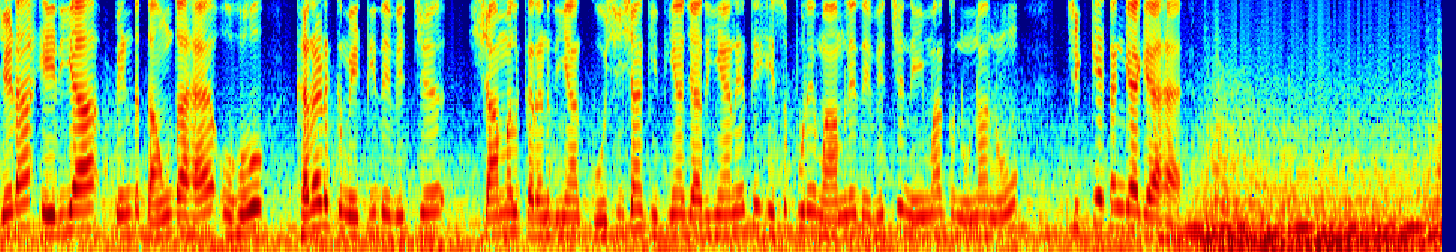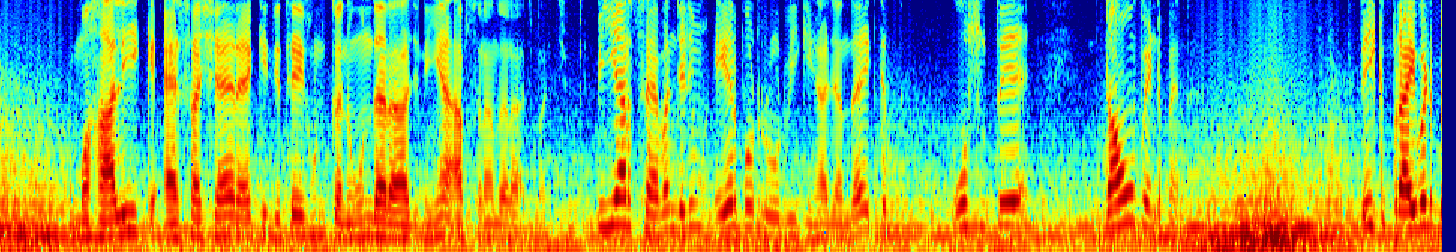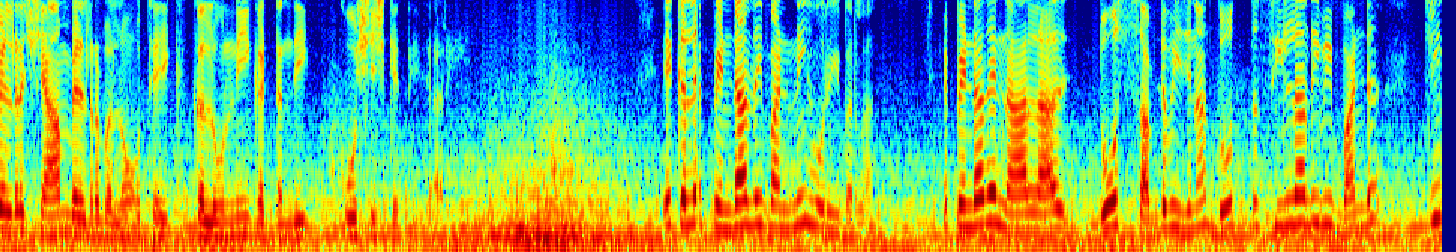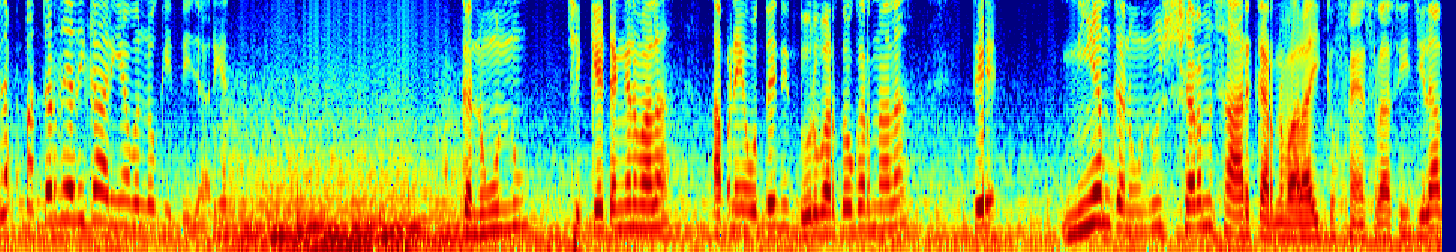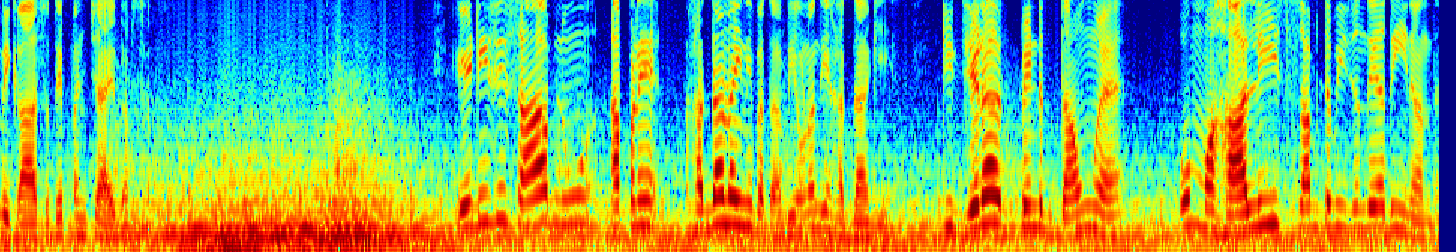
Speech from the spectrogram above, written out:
ਜਿਹੜਾ ਏਰੀਆ ਪਿੰਡ ਦਾਉਂ ਦਾ ਹੈ, ਉਹ ਖਰੜ ਕਮੇਟੀ ਦੇ ਵਿੱਚ ਸ਼ਾਮਲ ਕਰਨ ਦੀਆਂ ਕੋਸ਼ਿਸ਼ਾਂ ਕੀਤੀਆਂ ਜਾ ਰਹੀਆਂ ਨੇ ਤੇ ਇਸ ਪੂਰੇ ਮਾਮਲੇ ਦੇ ਵਿੱਚ ਨਿਯਮਾਂ ਕਾਨੂੰਨਾਂ ਨੂੰ ਛਿੱਕੇ ਟੰਗਿਆ ਗਿਆ ਹੈ। ਮੋਹਾਲੀ ਇੱਕ ਐਸਾ ਸ਼ਹਿਰ ਹੈ ਕਿ ਜਿੱਥੇ ਹੁਣ ਕਾਨੂੰਨ ਦਾ ਰਾਜ ਨਹੀਂ ਹੈ, ਅਫਸਰਾਂ ਦਾ ਰਾਜ ਬਣ ਚੁੱਕਿਆ PR7 ਜਿਹੜੀ ਨੂੰ 에ਅਰਪੋਰਟ ਰੋਡ ਵੀ ਕਿਹਾ ਜਾਂਦਾ ਹੈ, ਇੱਕ ਉਸ ਉੱਤੇ ਦਾਉਂ ਪਿੰਡ ਪੈਂਦਾ ਤੇ ਇੱਕ ਪ੍ਰਾਈਵੇਟ ਬਿਲਡਰ ਸ਼ਾਮ ਬਿਲਡਰ ਵੱਲੋਂ ਉੱਥੇ ਇੱਕ ਕਲੋਨੀ ਕੱਟਣ ਦੀ ਕੋਸ਼ਿਸ਼ ਕੀਤੀ ਜਾ ਰਹੀ ਹੈ। ਇਹ ਇਕੱਲੇ ਪਿੰਡਾਂ ਦੀ ਵੰਡ ਨਹੀਂ ਹੋ ਰਹੀ ਪਰਲਾ। ਇਹ ਪਿੰਡਾਂ ਦੇ ਨਾਲ ਨਾਲ ਦੋ ਸਬ ਡਿਵੀਜ਼ਨਾਂ ਦੋ ਤਹਿਸੀਲਾਂ ਦੀ ਵੀ ਵੰਡ ਜ਼ਿਲ੍ਹਾ ਪੱਧਰ ਦੇ ਅਧਿਕਾਰੀਆਂ ਵੱਲੋਂ ਕੀਤੀ ਜਾ ਰਹੀ ਹੈ। ਕਾਨੂੰਨ ਨੂੰ ਛਿੱਕੇ ਟੰਗਣ ਵਾਲਾ, ਆਪਣੇ ਅਹੁਦੇ ਦੀ ਦੁਰਵਰਤੋਂ ਕਰਨ ਵਾਲਾ ਤੇ ਨਿਯਮ ਕਾਨੂੰਨ ਨੂੰ ਸ਼ਰਮਸਾਰ ਕਰਨ ਵਾਲਾ ਇੱਕ ਫੈਸਲਾ ਸੀ ਜ਼ਿਲ੍ਹਾ ਵਿਕਾਸ ਅਤੇ ਪੰਚਾਇਤ ਅਫਸਰ। ਦਾ ਏਡੀਸੀ ਸਾਹਿਬ ਨੂੰ ਆਪਣੇ ਹੱਦਾਂ ਦਾ ਹੀ ਨਹੀਂ ਪਤਾ ਵੀ ਉਹਨਾਂ ਦੀਆਂ ਹੱਦਾਂ ਕੀ ਹੈ। ਕਿ ਜਿਹੜਾ ਪਿੰਡ ਦਾਊ ਹੈ, ਉਹ ਮੋਹਾਲੀ ਸਬ ਡਿਵੀਜ਼ਨ ਦੇ ਅਧੀਨ ਆਂਦਾ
